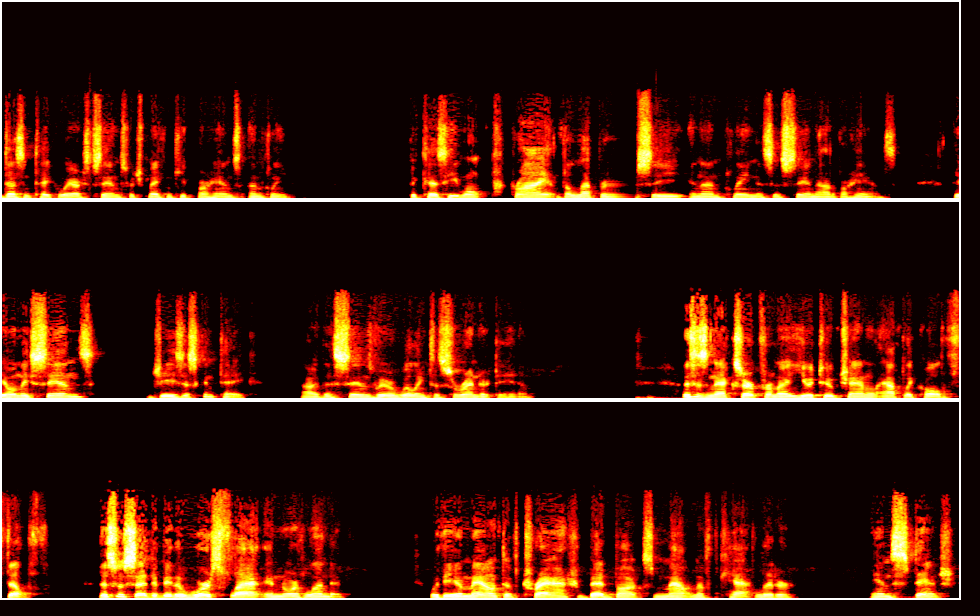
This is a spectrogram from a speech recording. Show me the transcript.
doesn't take away our sins, which make and keep our hands unclean? Because he won't pry the leprosy and uncleanness of sin out of our hands. The only sins Jesus can take are the sins we are willing to surrender to Him. This is an excerpt from a YouTube channel aptly called Filth. This was said to be the worst flat in North London. With the amount of trash, bedbugs, mountain of cat litter, and stench,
